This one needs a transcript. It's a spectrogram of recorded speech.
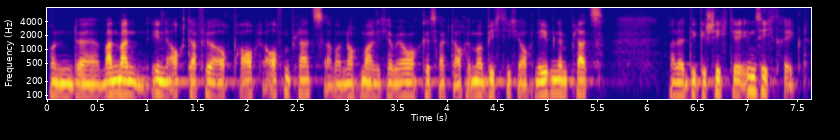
und äh, wann man ihn auch dafür auch braucht auf dem Platz. Aber nochmal, ich habe ja auch gesagt, auch immer wichtig, auch neben dem Platz, weil er die Geschichte in sich trägt.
